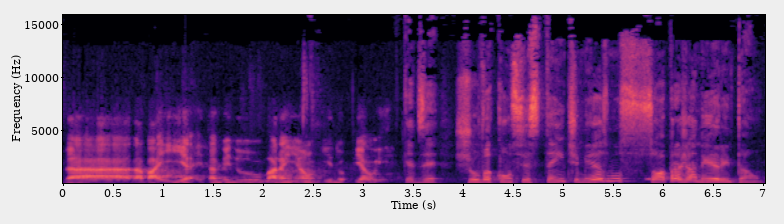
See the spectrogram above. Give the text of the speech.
da, da Bahia e também do Maranhão e do Piauí. Quer dizer, chuva consistente mesmo só para janeiro, então.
